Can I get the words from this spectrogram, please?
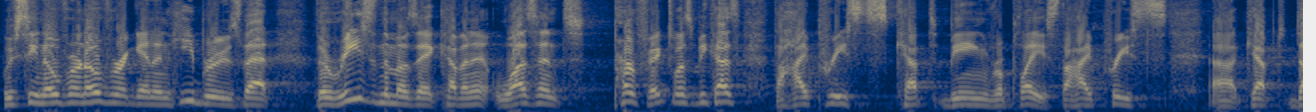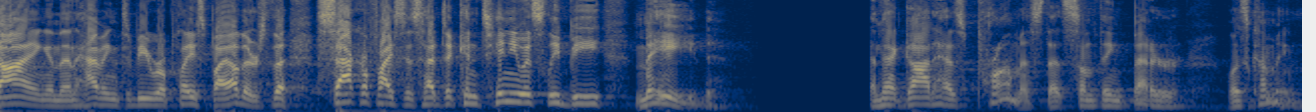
We've seen over and over again in Hebrews that the reason the Mosaic covenant wasn't perfect was because the high priests kept being replaced. The high priests uh, kept dying and then having to be replaced by others. The sacrifices had to continuously be made. And that God has promised that something better was coming.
